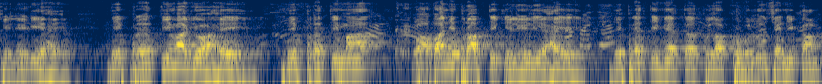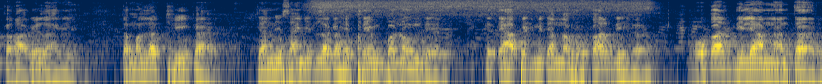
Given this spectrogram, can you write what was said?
केलेली आहे हे प्रतिमा जो आहे हे प्रतिमा बाबाने प्राप्त केलेली आहे हे प्रतिमे तर तुला खोलून त्यांनी काम करावे लागेल तर म्हणलं ठीक आहे त्यांनी सांगितलं का हे फ्रेम बनवून दे तर त्यापैकी मी त्यांना होकार दिलं होकार दिल्यानंतर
